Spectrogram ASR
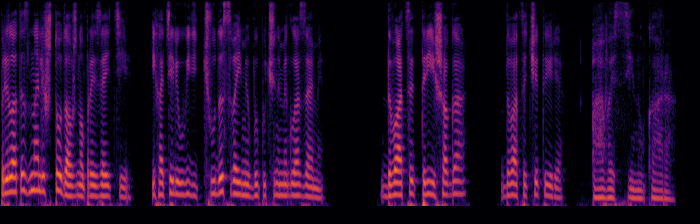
Прилаты знали, что должно произойти, и хотели увидеть чудо своими выпученными глазами. Двадцать три шага, двадцать четыре. «Аве синукара», —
